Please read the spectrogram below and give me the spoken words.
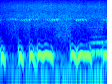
うん、うん、うん、うん、うん、うん、う、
